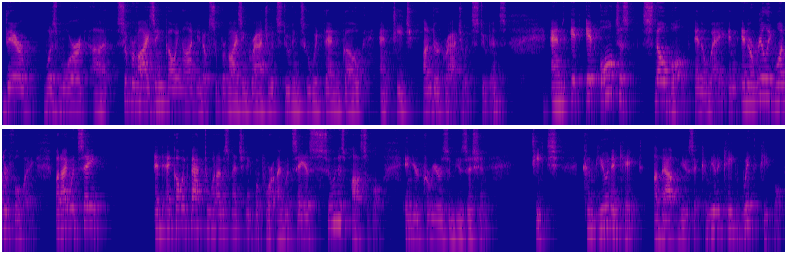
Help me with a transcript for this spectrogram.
There was more uh, supervising going on, you know, supervising graduate students who would then go and teach undergraduate students. And it, it all just snowballed in a way, in, in a really wonderful way. But I would say and, and going back to what I was mentioning before, I would say as soon as possible in your career as a musician, teach, communicate about music, communicate with people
